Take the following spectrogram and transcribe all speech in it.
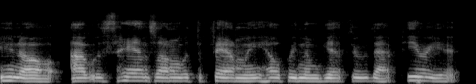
you know, I was hands on with the family, helping them get through that period.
